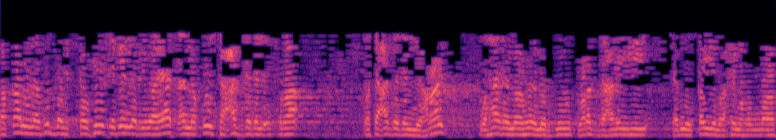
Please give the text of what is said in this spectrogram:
فقالوا لابد للتوفيق بين الروايات أن نقول تعدد الاسراء وتعدد المعراج وهذا ما هو مردود ورد عليه ابن القيم رحمه الله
